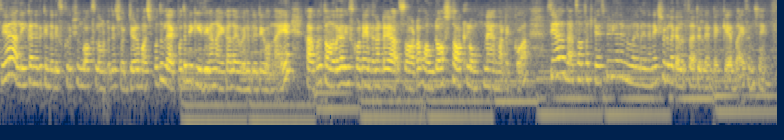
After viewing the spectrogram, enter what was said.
సో లింక్ అనేది కింద డిస్క్రిప్షన్ బాక్స్లో ఉంటుంది. చెక్ చేయడం మర్చిపోతుంది లేకపోతే మీకు ఈజీగా నైకాలో అవైలబిలిటీ ఉన్నాయి. కాకపోతే తొందరగా తీసుకోండి. ఎందుకంటే సార్ట్ ఆఫ్ అవుట్ ఆఫ్ స్టాక్లో ఉంటున్నాయి అనమాట ఎక్కువ. So that's of test video next video కలుస్తారు టెక్ కేర్ బై సన్ చైన్స్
